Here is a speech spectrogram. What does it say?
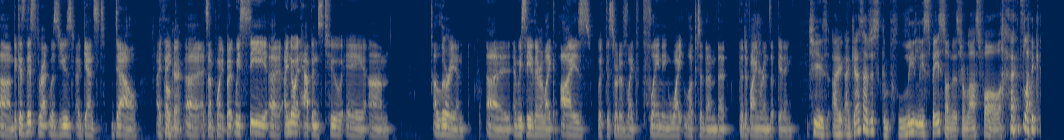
um, because this threat was used against Dal, I think, Okay. uh, at some point. But we see, uh, I know it happens to a um, a Lurian. Uh, and we see their like eyes with this sort of like flaming white look to them that the diviner ends up getting. Jeez, I, I guess I've just completely spaced on this from last fall. it's like,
